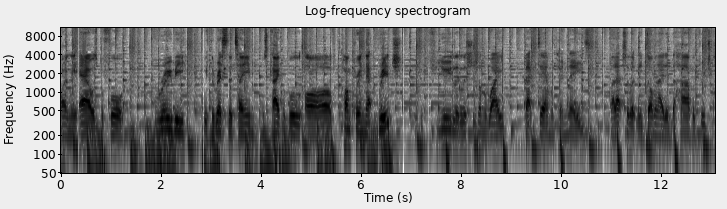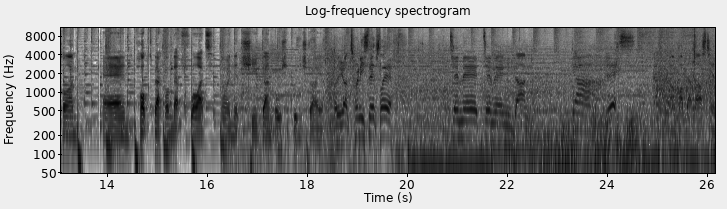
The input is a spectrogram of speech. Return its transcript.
only hours before. Ruby with the rest of the team was capable of conquering that bridge with a few little issues on the way back down with her knees but absolutely dominated the harbour bridge climb and hopped back on that flight knowing that she'd done all she could in Australia. But you got 20 steps left. 10 there, 10 there, and you're done. God. Yes. Pump up that last 10.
